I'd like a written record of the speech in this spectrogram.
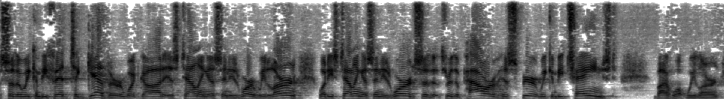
so that we can be fed together what God is telling us in His Word. We learn what He's telling us in His Word so that through the power of His Spirit we can be changed by what we learn.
